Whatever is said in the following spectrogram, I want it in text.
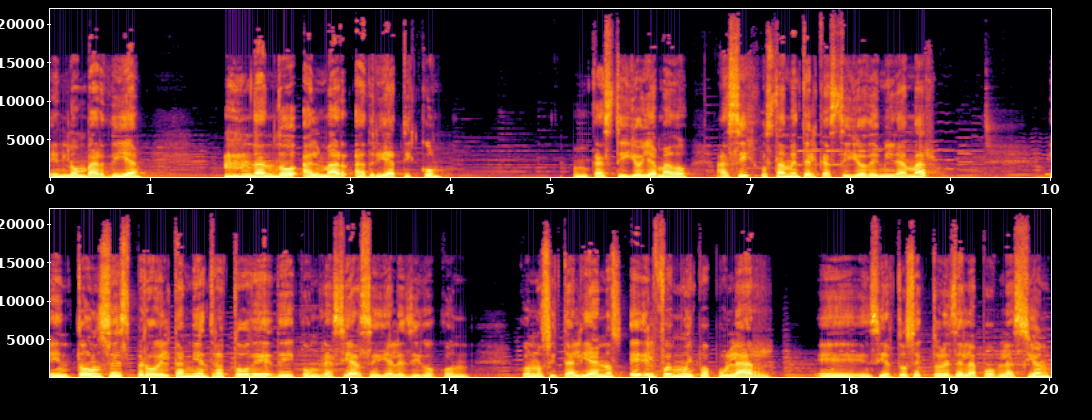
en Lombardía, dando al mar Adriático un castillo llamado así, justamente el castillo de Miramar. Entonces, pero él también trató de, congraciarse, ya les digo, con, los italianos. E, él fue muy popular eh, en ciertos sectores de la población,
